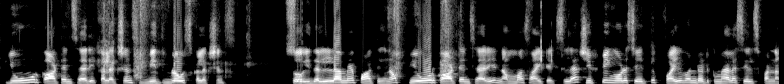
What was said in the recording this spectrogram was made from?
pure cotton saree collections with blouse collections so இதெல்லாமே பாத்தீங்கன்னா பியூர் காட்டன் saree. நம்ம சாய்டெக்ஸ்ல ஷிப்பிங்கோட சேர்த்து ஃபைவ் ஹண்ட்ரட்க்கு மேல சேல்ஸ் பண்ண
